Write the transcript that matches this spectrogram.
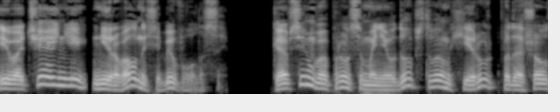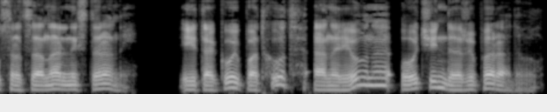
и в отчаянии не рвал на себе волосы. Ко всем вопросам и неудобствам хирург подошел с рациональной стороны. И такой подход Анариона очень даже порадовал.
